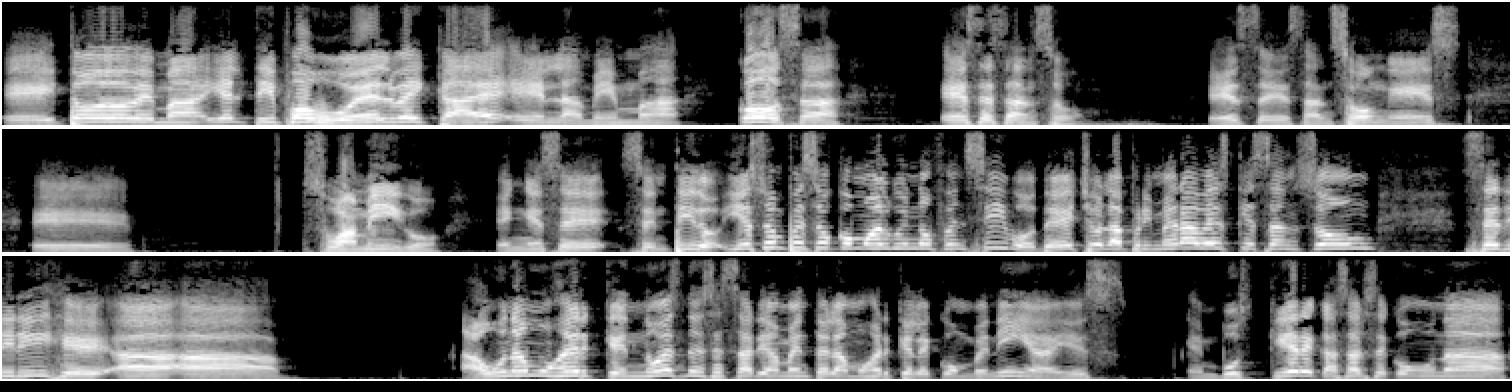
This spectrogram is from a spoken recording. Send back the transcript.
eh, y todo lo demás. Y el tipo vuelve y cae en la misma cosa. Ese Sansón. Ese Sansón es eh, su amigo en ese sentido. Y eso empezó como algo inofensivo. De hecho, la primera vez que Sansón se dirige a, a, una mujer que no es necesariamente la mujer que le convenía y es en bus quiere casarse con una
